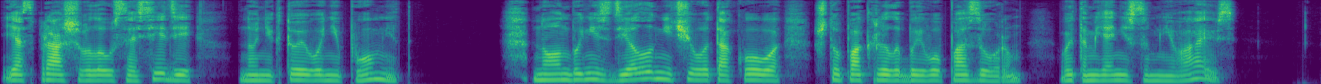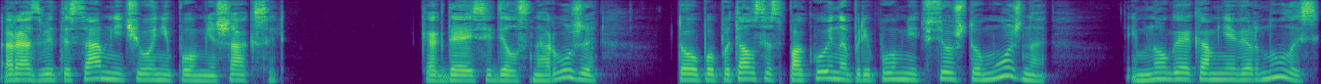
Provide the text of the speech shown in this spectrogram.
Я спрашивала у соседей, но никто его не помнит. Но он бы не сделал ничего такого, что покрыло бы его позором, в этом я не сомневаюсь. Разве ты сам ничего не помнишь, Аксель? Когда я сидел снаружи, то попытался спокойно припомнить все, что можно, и многое ко мне вернулось.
